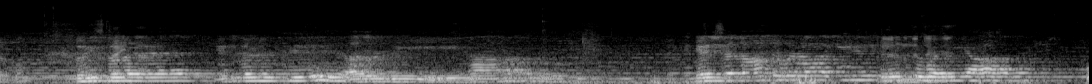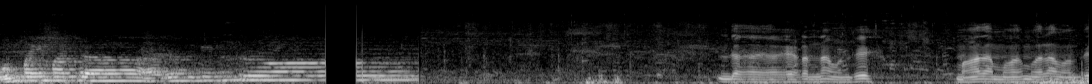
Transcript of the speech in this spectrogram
இருக்கும். எங்களுக்கு அருள்வீராக. எங்கள் ஆண்டவராகிய உம்மை மன்றாடுகின்றோம். இந்த இடம் தான் வந்து மாதா முத முதலாக வந்து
